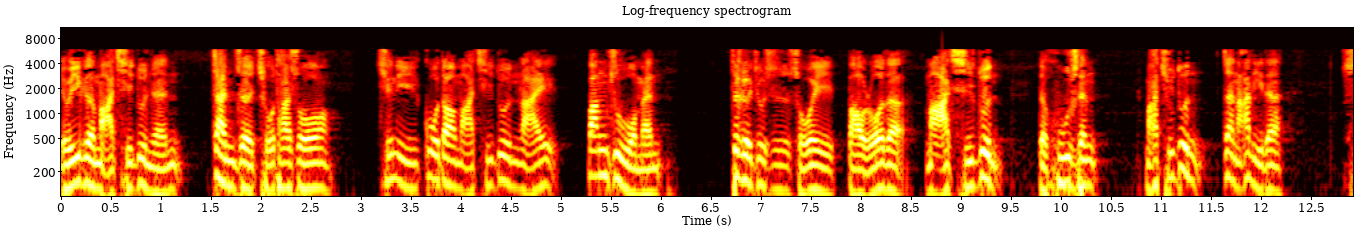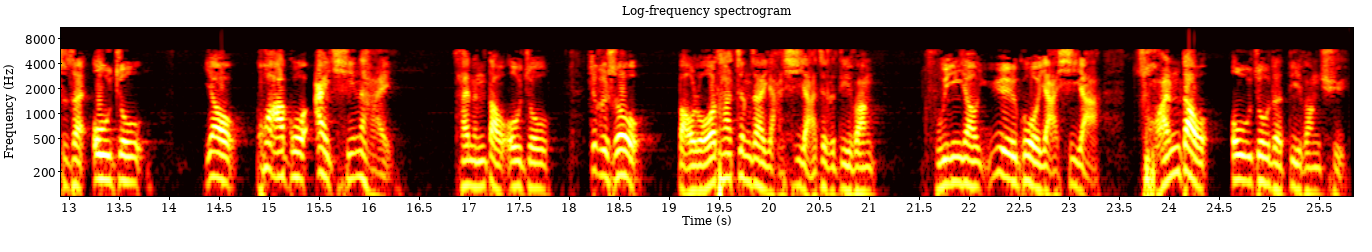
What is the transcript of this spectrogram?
有一个马其顿人站着求他说：“请你过到马其顿来帮助我们。”这个就是所谓保罗的马其顿的呼声。马其顿在哪里呢？是在欧洲，要跨过爱琴海才能到欧洲。这个时候，保罗他正在亚细亚这个地方，福音要越过亚细亚传到欧洲的地方去。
